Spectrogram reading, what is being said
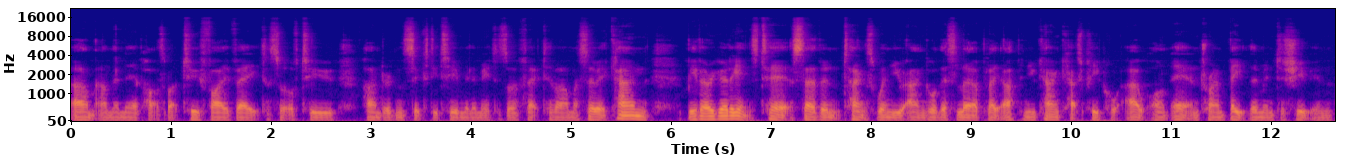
um, and the near part is about 258 to sort of 262 millimeters of effective armor. So it can be very good against tier 7 tanks when you angle this lower plate up and you can catch people out on it and try and bait them into shooting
